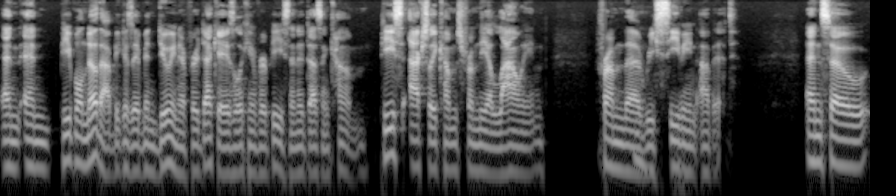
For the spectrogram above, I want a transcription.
and and people know that because they've been doing it for decades looking for peace and it doesn't come peace actually comes from the allowing from the Mm. receiving of it and so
